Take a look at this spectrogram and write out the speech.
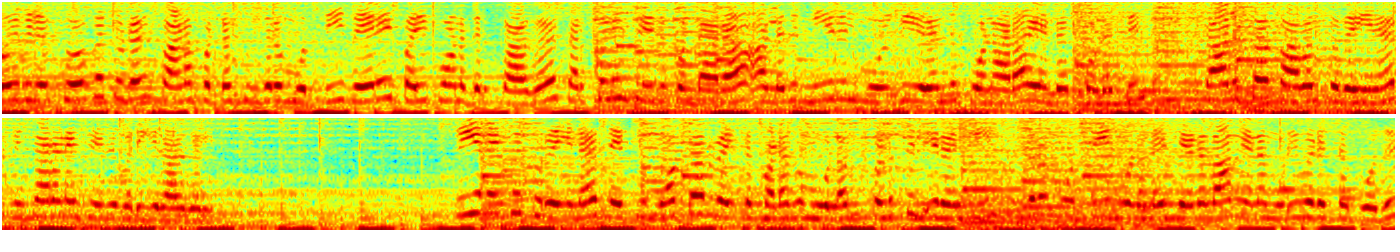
ஒருவித சோகத்துடன் காணப்பட்ட சுந்தரமூர்த்தி வேலை பறிபோனதற்காக தற்கொலை செய்து கொண்டாரா அல்லது நீரில் மூழ்கி இறந்து போனாரா என்ற கோணத்தில் தாலுகா காவல்துறையினர் விசாரணை செய்து வருகிறார்கள். தீயணைப்பு துறையினர் நேற்று மோட்டார் வைத்த படகு மூலம் குளத்தில் இறங்கி சுந்தரமூர்த்தியின் உடலை தேடலாம் என முடிவெடுத்த போது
